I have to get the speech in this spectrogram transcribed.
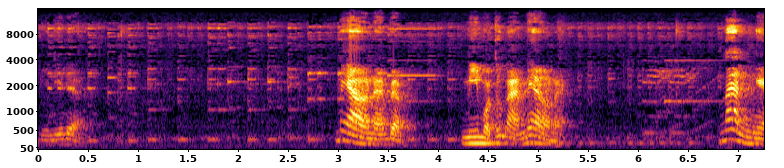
มีนี้เดี๋ยวไม่เอานะแบบมีหมดทุกอันไม่เอานะนั่นไง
